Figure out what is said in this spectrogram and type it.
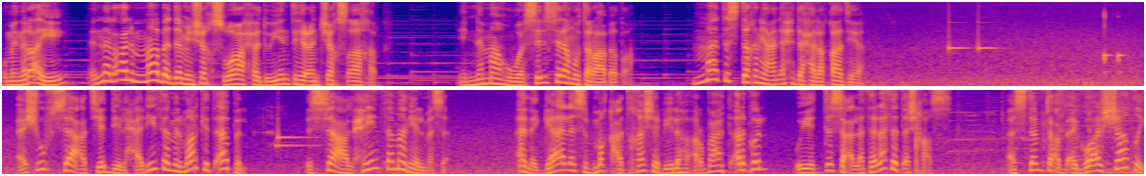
ومن رأيي أن العلم ما بدأ من شخص واحد وينتهي عند شخص آخر إنما هو سلسلة مترابطة. ما تستغني عن إحدى حلقاتها. أشوف ساعة يدي الحديثة من ماركة أبل. الساعة الحين ثمانية المساء. أنا جالس بمقعد خشبي له أربعة أرجل ويتسع لثلاثة أشخاص. أستمتع بأجواء الشاطئ.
